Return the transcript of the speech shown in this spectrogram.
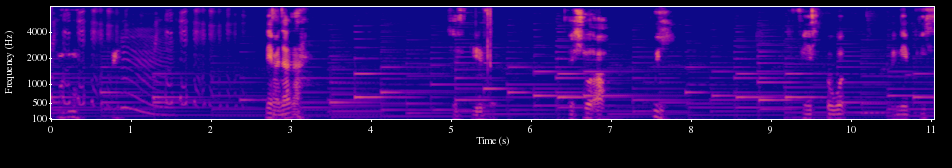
On, come on. Wait. Ni macam lah. Just beautiful. The show ah. Wih. Finish the work. Bring it please.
